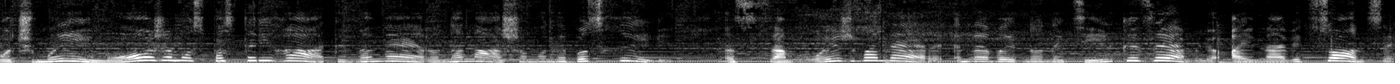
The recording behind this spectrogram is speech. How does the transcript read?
Хоч ми можемо спостерігати Венеру на нашому небосхилі, з самої ж Венери не видно не тільки Землю, а й навіть сонце.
